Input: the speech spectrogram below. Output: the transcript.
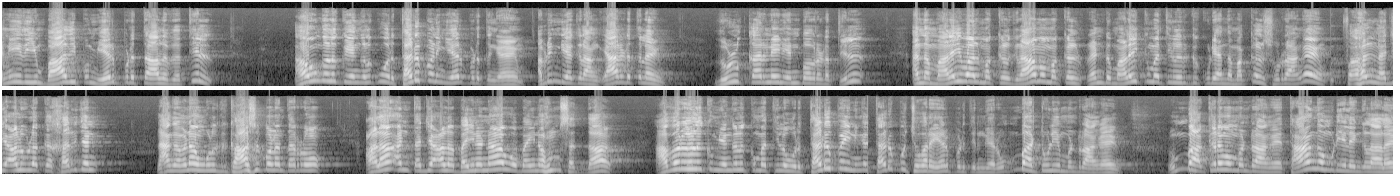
அநீதியும் பாதிப்பும் ஏற்படுத்தாத விதத்தில் அவங்களுக்கு எங்களுக்கும் ஒரு தடுப்பை நீங்கள் ஏற்படுத்துங்க அப்படின்னு கேட்குறாங்க யாரிடத்துல? துல்கர்ணேன் என்பவரிடத்தில். அந்த மலைவாழ் மக்கள் கிராம மக்கள் ரெண்டு மலைக்கு மத்தியில் இருக்கக்கூடிய அந்த மக்கள் சொல்கிறாங்க ஃபஹல் நஜ் அலுவலக்க ஹர்ஜன். நாங்கள் வேணால் உங்களுக்கு காசு பணம் தர்றோம். அலா அன் தஜால பைனனா ஓ பைனஹும் சத்தா. அவர்களுக்கும் எங்களுக்கும் மத்தியில் ஒரு தடுப்பை நீங்கள் தடுப்பு சுவரை ஏற்படுத்திருங்க. ரொம்ப அட்டூழியம் பண்ணுறாங்க ரொம்ப அக்கிரமம் பண்ணுறாங்க தாங்க முடியலை எங்களால்.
